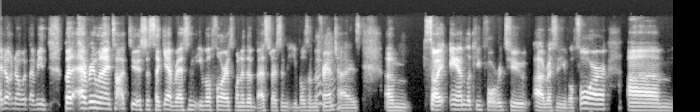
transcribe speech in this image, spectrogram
I don't know what that means. But everyone I talk to is just like, yeah, Resident Evil 4 is one of the best Resident Evils in the Mhm. franchise. Um, so I am looking forward to uh, Resident Evil 4. Um,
